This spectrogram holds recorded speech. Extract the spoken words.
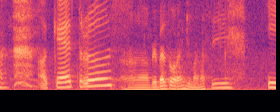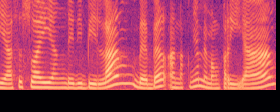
Oke terus? Uh, Bebel tuh orang gimana sih? Iya sesuai yang Dedi bilang Bebel anaknya memang periang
